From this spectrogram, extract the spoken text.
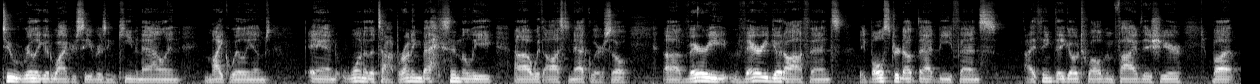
Two really good wide receivers in Keenan Allen, Mike Williams, and one of the top running backs in the league uh, with Austin Ekeler. So, uh, very, very good offense. They bolstered up that defense I think they go 12 and 5 this year, but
